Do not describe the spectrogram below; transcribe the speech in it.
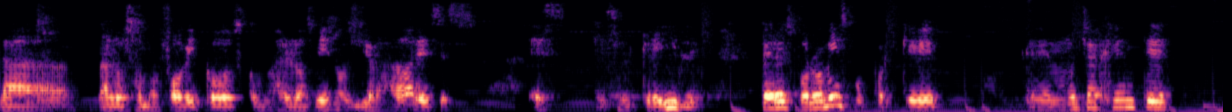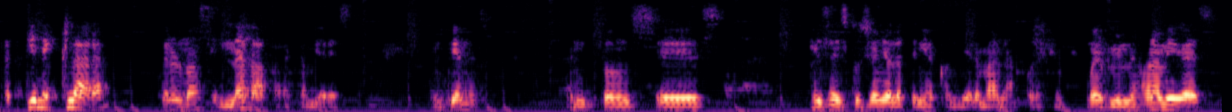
la, a los homofóbicos, como a los mismos violadores. Es, es, es increíble. Pero es por lo mismo, porque eh, mucha gente la tiene clara, pero no hace nada para cambiar esto, ¿entiendes? Entonces, esa discusión yo la tenía con mi hermana, por ejemplo. Bueno, mi mejor amiga es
